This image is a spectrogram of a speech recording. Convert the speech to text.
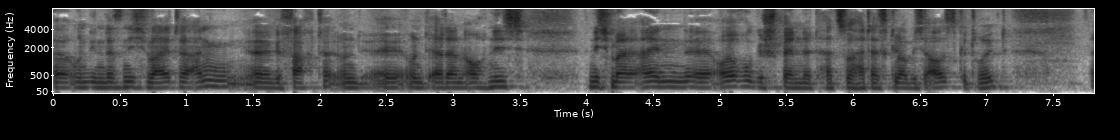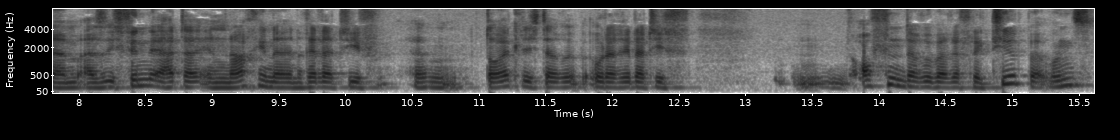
äh, und ihn das nicht weiter angefacht hat und, äh, und er dann auch nicht, nicht mal einen Euro gespendet hat, so hat er es, glaube ich, ausgedrückt. Ähm, also ich finde, er hat da im Nachhinein relativ ähm, deutlich darüber oder relativ offen darüber reflektiert bei uns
